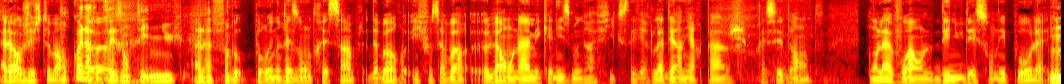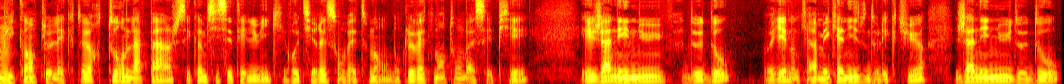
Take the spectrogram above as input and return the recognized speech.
Alors justement, pourquoi la euh, représenter nue à la fin? pour, une raison très simple. D'abord, il faut savoir, euh, là, on a un mécanisme graphique, c'est-à-dire que la dernière page précédente, on la voit en dénuder son épaule, et hmm. puis quand le lecteur tourne la page, c'est comme si c'était lui qui retirait son vêtement, donc le vêtement tombe à ses pieds, et Jeanne est nue de dos, vous voyez, donc il y a un mécanisme de lecture, Jeanne est nue de dos,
